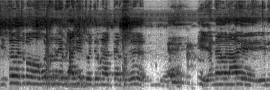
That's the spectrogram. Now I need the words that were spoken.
இத்தனை வருஷமா ஓட்டுறதுல எப்படி அடி எடுத்து வச்சிருப்பேன் அடுத்த இடத்துக்கு. என்ன வேணாலே நீ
